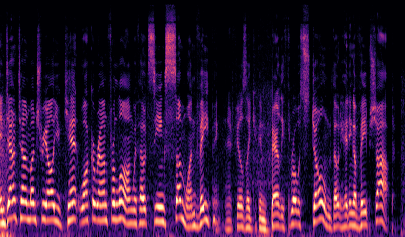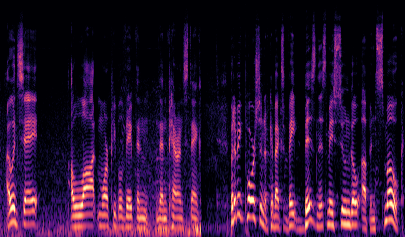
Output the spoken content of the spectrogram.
In downtown Montreal, you can't walk around for long without seeing someone vaping, and it feels like you can barely throw a stone without hitting a vape shop. I would say a lot more people vape than, than parents think. But a big portion of Quebec's vape business may soon go up in smoke.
